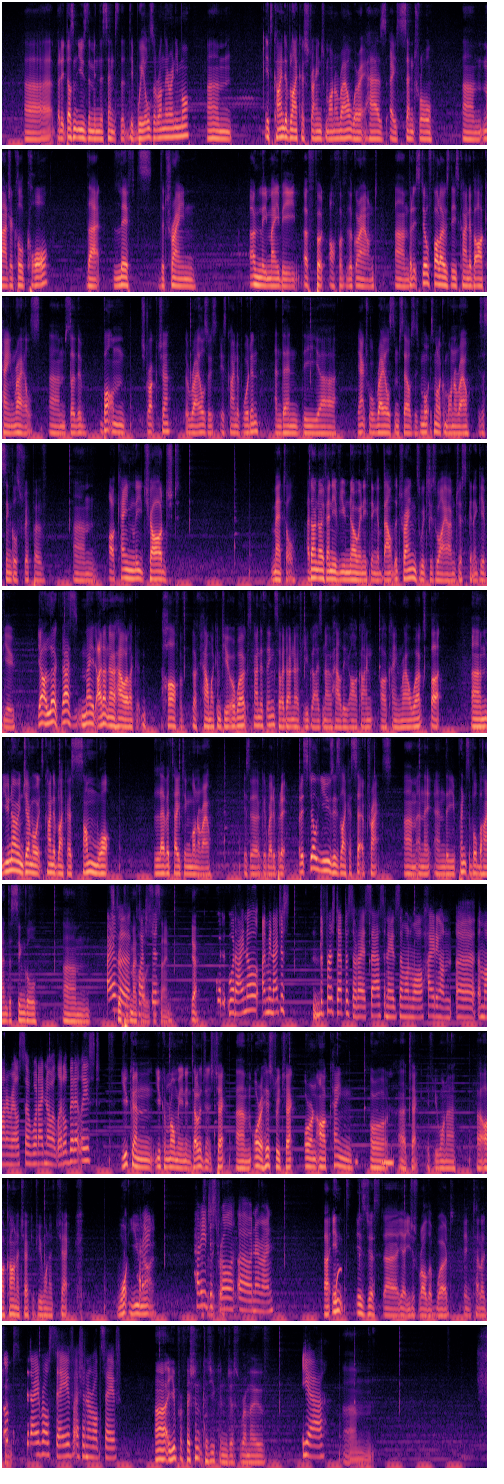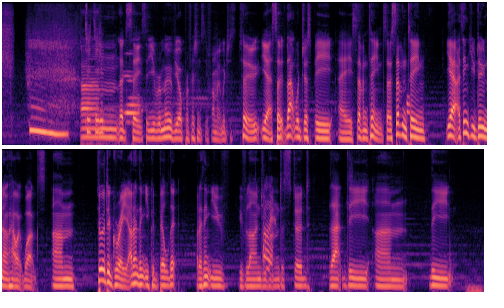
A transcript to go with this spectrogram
uh, but it doesn't use them in the sense that the wheels are on there anymore. Um, it's kind of like a strange monorail where it has a central um, magical core that lifts the train only maybe a foot off of the ground, um, but it still follows these kind of arcane rails. Um, so the bottom structure the rails is, is kind of wooden, and then the uh, the actual rails themselves is more it's more like a monorail. Is a single strip of um, arcanely charged metal. I don't know if any of you know anything about the trains, which is why I'm just gonna give you. Yeah, look, that's made. I don't know how like half of like how my computer works, kind of thing. So I don't know if you guys know how the arcane arcane rail works, but um, you know in general it's kind of like a somewhat levitating monorail is a good way to put it. But it still uses like a set of tracks, um, and the and the principle behind the single um, strip of metal is the same. Would, what I know? I mean, I just the first episode I assassinated someone while hiding on a, a monorail. So would I know a little bit at least? You can you can roll me an intelligence check, um, or a history check, or an arcane or Mm. uh, check if you want to uh, arcana check if you want to check what you How do you- know. How do you just roll? Oh, never mind. Uh, int is just uh, yeah, you just roll the word intelligence. Did I roll save? I shouldn't have rolled save. Uh, are you proficient? Because you can just remove. Yeah. Um. Um, let's see. So you remove your proficiency from it, which is two. Yeah. So that would just be a seventeen. So seventeen. Yeah, I think you do know how it works. Um, to a degree. I don't think you could build it, but I think you've you've learned, you've Oh, yeah. understood that the um the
